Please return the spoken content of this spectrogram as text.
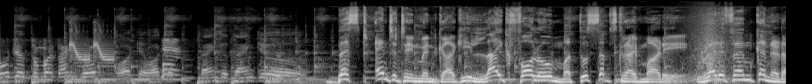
ಓಕೆ ತುಂಬಾ thanks okay okay thank you thank you best ಎಂಟರ್ಟೈನ್ಮೆಂಟ್ಗಾಗಿ like follow ಮತ್ತು ಸಬ್ಸ್ಕ್ರೈಬ್ ಮಾಡಿ. Red F Kannada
